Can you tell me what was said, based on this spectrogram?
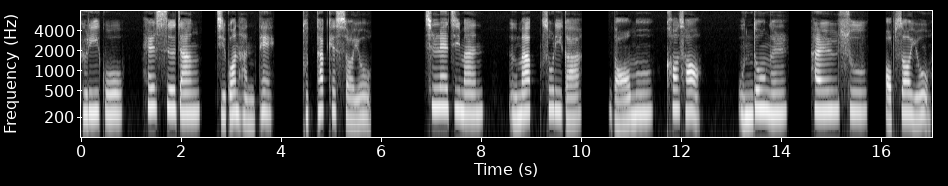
그리고 헬스장 직원한테 부탁했어요. 실례지만 음악 소리가 너무 커서 운동을 할 수 없어요.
